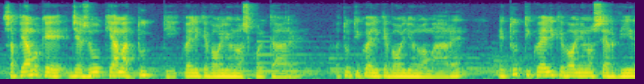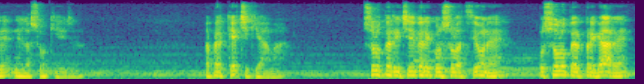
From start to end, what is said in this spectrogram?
Sappiamo che Gesù chiama tutti quelli che vogliono ascoltare, a tutti quelli che vogliono amare e tutti quelli che vogliono servire nella sua Chiesa. Ma perché ci chiama? Solo per ricevere consolazione? O solo per pregare?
